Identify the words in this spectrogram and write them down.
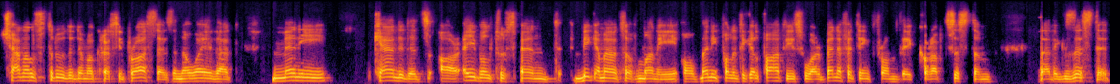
channels through the democracy process in a way that many candidates are able to spend big amounts of money or many political parties who are benefiting from the corrupt system that existed.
